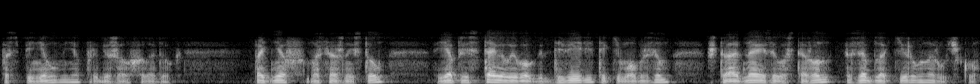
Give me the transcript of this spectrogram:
По спине у меня пробежал холодок. Подняв массажный стол, я приставил его к двери таким образом, что одна из его сторон заблокировала ручку.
